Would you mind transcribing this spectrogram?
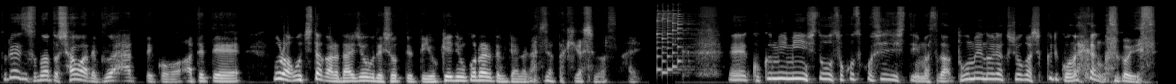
とりあえずその後シャワーでブワーってこう当てて、ほら、落ちたから大丈夫でしょって言って余計に怒られたみたいな感じだった気がします。はい。えー国民民主党をそこそこ支持していますが、透明の略称がしっくりこない感がすごいです。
